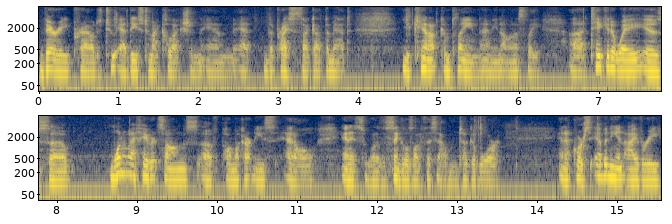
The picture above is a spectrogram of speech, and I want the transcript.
Very proud to add these to my collection, and at the prices I got them at, you cannot complain. I mean, honestly, uh, "Take It Away" is uh, one of my favorite songs of Paul McCartney's at all, and it's one of the singles off this album, Tug of War. And of course, Ebony and Ivory,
